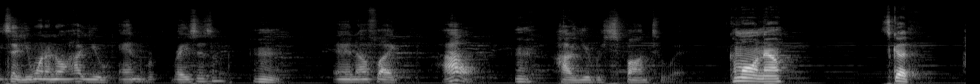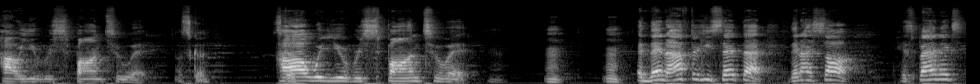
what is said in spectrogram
He said, "You want to know how you end racism?" Mm. And I was like, "How? Mm. How you respond to it? Come on now. It's good. How you respond to it? That's good. How will you respond to it? Mm. And then after he said that, then I saw Hispanics,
